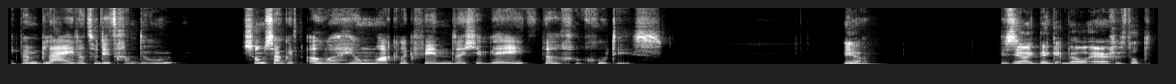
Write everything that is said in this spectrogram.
Ik ben blij dat we dit gaan doen. Soms zou ik het ook wel heel makkelijk vinden dat je weet dat het gewoon goed is. Ja. Dus ja, ik denk wel ergens dat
